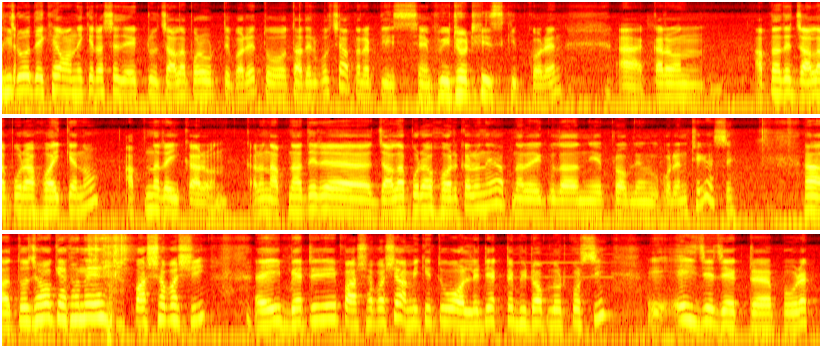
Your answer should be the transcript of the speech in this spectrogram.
ভিডিও দেখে অনেকের আছে যে একটু জ্বালা পড়া উঠতে পারে তো তাদের বলছে আপনারা প্লিজ ভিডিওটি স্কিপ করেন। কারণ আপনাদের জ্বালা পোড়া হয় কেন? আপনারাই কারণ। কারণ আপনাদের জ্বালা পোড়া হওয়ার কারণে আপনারা এগুলা নিয়ে প্রবলেমে পড়েন ঠিক আছে? তো যাই হোক, এখানে পাশাপাশি, এই ব্যাটারির পাশাপাশি আমি কিন্তু অলরেডি একটা ভিডিও আপলোড করছি। এই যে যে একটা প্রোডাক্ট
